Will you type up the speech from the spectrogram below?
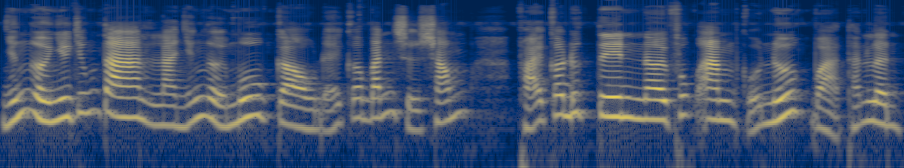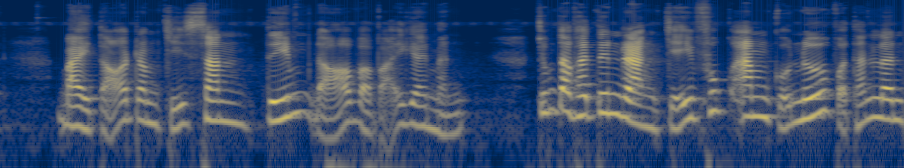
Những người như chúng ta là những người mưu cầu để có bánh sự sống, phải có đức tin nơi phúc âm của nước và thánh linh, bày tỏ trong chỉ xanh, tím, đỏ và vải gai mịn. Chúng ta phải tin rằng chỉ phúc âm của nước và thánh linh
